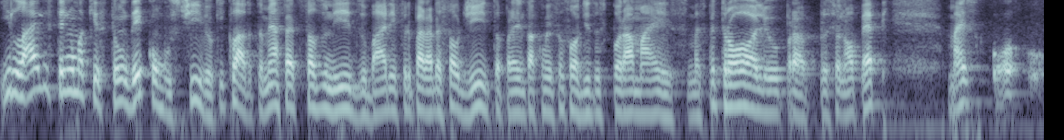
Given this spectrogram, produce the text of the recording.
E lá eles têm uma questão de combustível, que, claro, também afeta os Estados Unidos. O Biden foi para a Arábia Saudita para tentar convencer os sauditas a explorar mais, mais petróleo, para pressionar o PEP. Mas o,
